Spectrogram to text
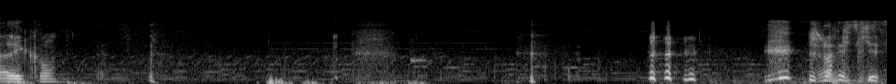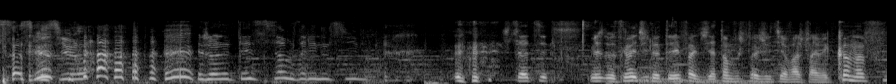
Ah, les cons. J'en Qu'est-ce qui se passe, monsieur là? J'en étais sûr que vous allez nous suivre. Parce qu'en fait, j'ai le téléphone, j'ai dit attends, bouge pas, je vais tiens, je vais arriver comme un fou.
